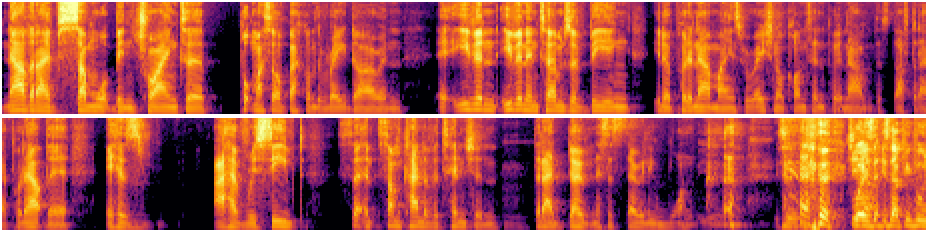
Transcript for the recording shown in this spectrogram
now that I've somewhat been trying to put myself back on the radar and even even in terms of being you know putting out my inspirational content putting out the stuff that i put out there it has i have received certain, some kind of attention mm. that i don't necessarily want. Is, it, what is, that, is that people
